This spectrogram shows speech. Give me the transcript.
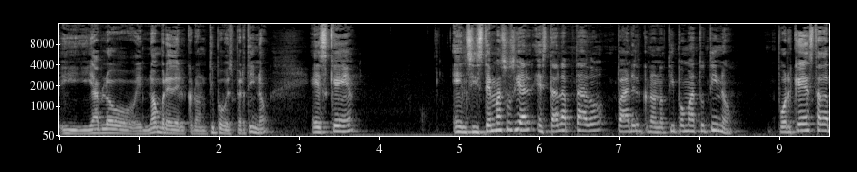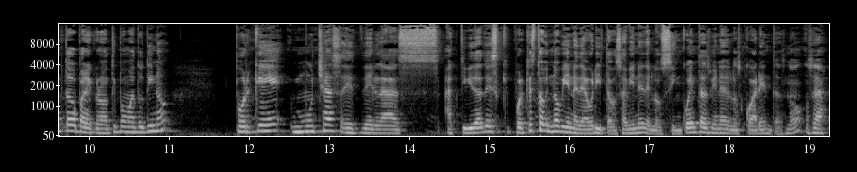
y hablo en nombre del cronotipo vespertino, es que el sistema social está adaptado para el cronotipo matutino. ¿Por qué está adaptado para el cronotipo matutino? Porque muchas eh, de las actividades, porque esto no viene de ahorita, o sea, viene de los 50, viene de los 40, ¿no? O sea,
